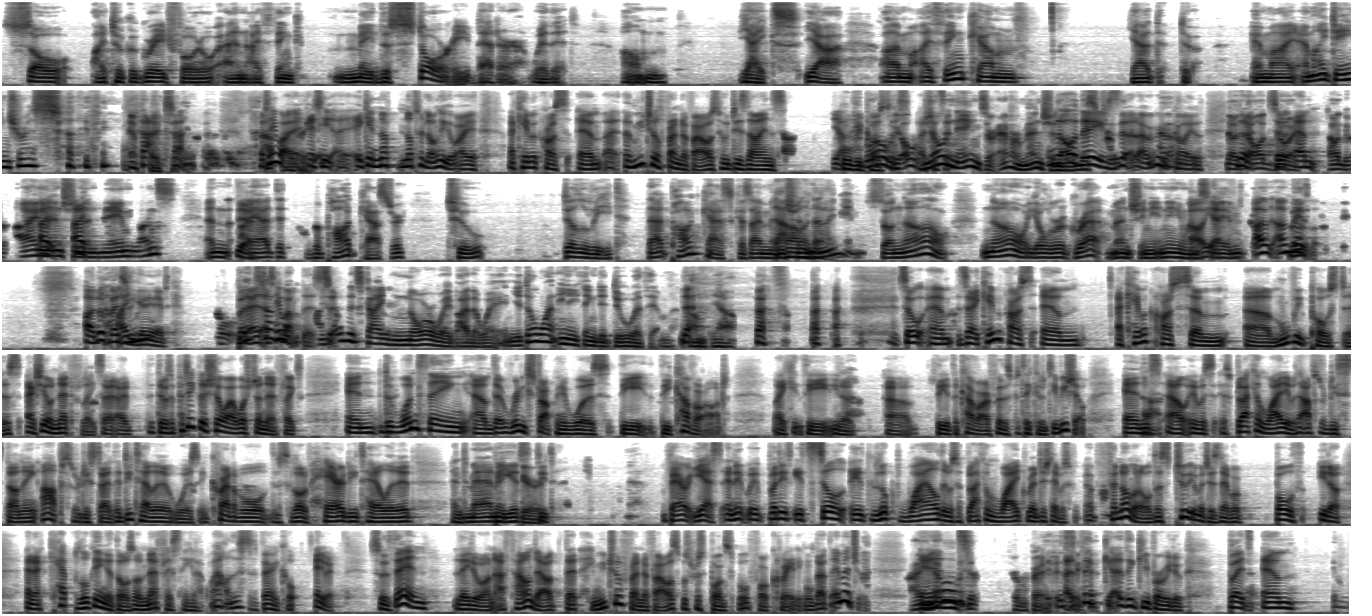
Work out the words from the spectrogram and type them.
So I took a great photo and I think made the story better with it. Um, yikes! Yeah. Um, I think, um, yeah. D- d- am I am I dangerous? I think. I tell you what, actually, again, not not too long ago, I I came across um, a, mutual friend of ours who designs. Yeah. Movie posters. Oh, no say. names are ever mentioned. No names. No, no, no, no, don't so, do it. Um, don't do it. I, I mentioned I, a name once, and yeah. I had to tell the podcaster to delete that podcast because I mentioned no, the name. So no, no, you'll regret mentioning anyone's oh, yeah. name. I, am not, I'm not mentioning any names. but I, I tell you what, this. I know this guy in Norway, by the way, and you don't want anything to do with him. Um, yeah. so, um, so I came across um, I came across some uh, movie posters actually on Netflix. I, I, there was a particular show I watched on Netflix, and the one thing um, that really struck me was the the cover art, like the you know uh, the the cover art for this particular TV show, and uh, it was it's black and white. It was absolutely stunning, absolutely stunning. The detail in it was incredible. There's a lot of hair detail in it, and manicured. Very yes, and it but it, it still it looked wild. It was a black and white rendition. It was phenomenal. There's two images. They were both you know, and I kept looking at those on Netflix, thinking like, wow, this is very cool. Anyway, so then later on, I found out that a mutual friend of ours was responsible for creating that image. I and, know. I think I think you probably do. But um,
